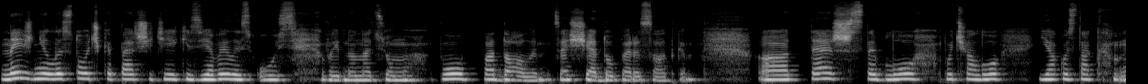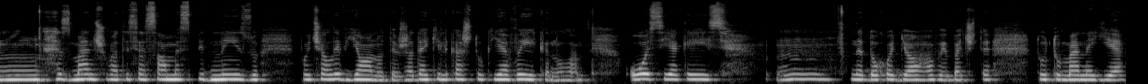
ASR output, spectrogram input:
Нижні листочки, перші ті, які з'явились, ось видно на цьому, попадали. Це ще до пересадки. Теж стебло почало якось так зменшуватися саме з-під низу, почали в'янути. Вже декілька штук я викинула. Ось якийсь. Недоходяга, вибачте, тут у мене є.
